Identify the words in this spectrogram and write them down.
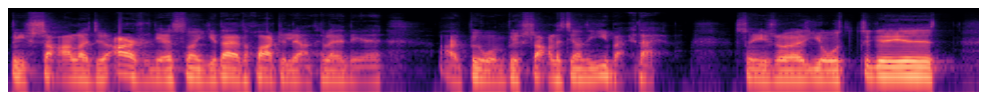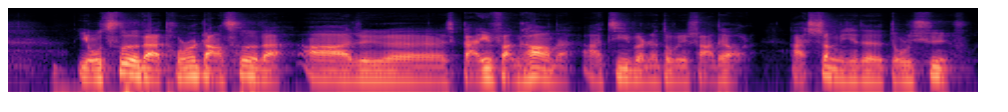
被杀了，这二十年算一代的话，这两千来年啊，被我们被杀了将近一百代了。所以说有这个有刺的、头上长刺的啊，这个敢于反抗的啊，基本上都被杀掉了啊，剩下的都是驯服的。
